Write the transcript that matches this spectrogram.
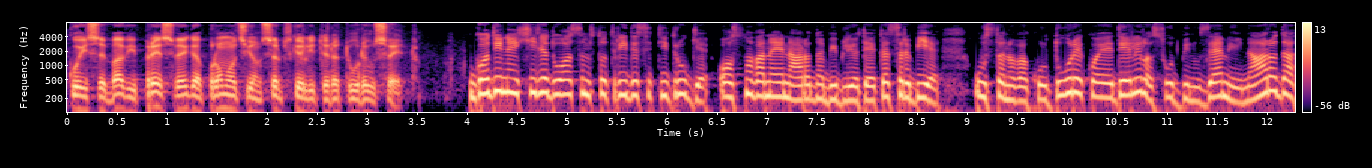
koji se bavi pre svega promocijom srpske literature u svetu. Godine 1832. osnovana je Narodna biblioteka Srbije, ustanova kulture koja je delila sudbinu zemlje i naroda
